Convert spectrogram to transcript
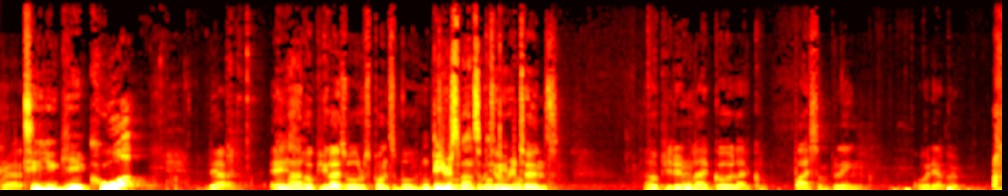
bro." Till you get caught. Yeah. Hey, I hope you guys are all responsible. Be your- responsible, with your people. returns. I hope you didn't like go like buy some bling or whatever. but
